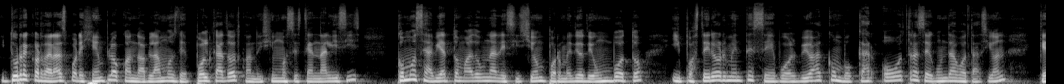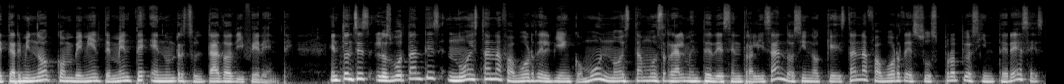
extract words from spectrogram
Y tú recordarás, por ejemplo, cuando hablamos de Polkadot, cuando hicimos este análisis, cómo se había tomado una decisión por medio de un voto y posteriormente se volvió a convocar otra segunda votación que terminó convenientemente en un resultado diferente. Entonces, los votantes no están a favor del bien común, no estamos realmente descentralizando, sino que están a favor de sus propios intereses,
